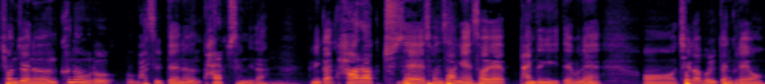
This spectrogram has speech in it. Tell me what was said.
현재는 큰 흐름으로 봤을 때는 하락 추세입니다. 그러니까 하락 추세 선상에서의 반등이기 때문에 어, 제가 볼 땐 그래요.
